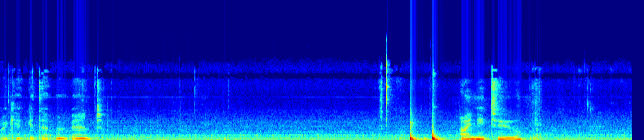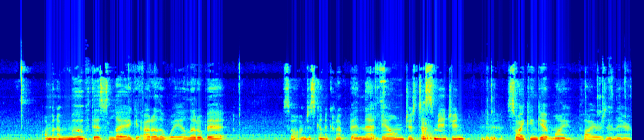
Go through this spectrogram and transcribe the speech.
I can't get that one bent. I need to, I'm to move this leg out of the way a little bit. So I'm just to kind of bend that down just a smidgen so I can get my pliers in there.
